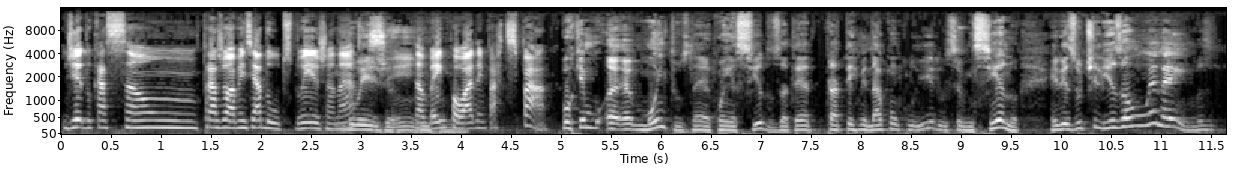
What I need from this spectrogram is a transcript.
de educação para jovens e adultos, do EJA, né? Do EJA. Sim. Também uhum. podem participar. Porque é, muitos, né, conhecidos, até para terminar, concluir o seu ensino, eles utilizam o Enem. Mas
